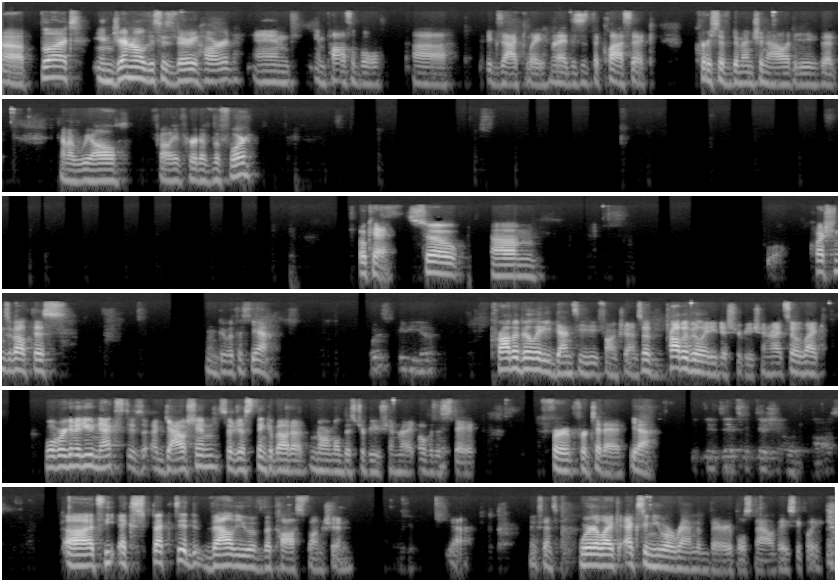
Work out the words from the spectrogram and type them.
Uh, but in general, this is very hard and impossible uh, exactly, right? This is the classic curse of dimensionality that kind of we all probably have heard of before. Okay, so um, questions about this? I'm good with this, yeah. What is PDF? Probability density function. So probability distribution, right? So like what we're gonna do next is a Gaussian. So just think about a normal distribution, right, over the state for, for today. Yeah. It's the expectation of the cost. Uh, it's the expected value of the cost function. Yeah, makes sense. Where like X and U are random variables now, basically.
